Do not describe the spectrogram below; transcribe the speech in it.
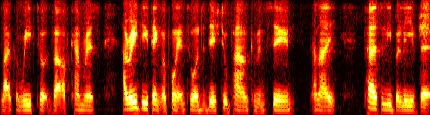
like we've talked about off cameras, I really do think we're pointing towards a digital pound coming soon, and I personally believe that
